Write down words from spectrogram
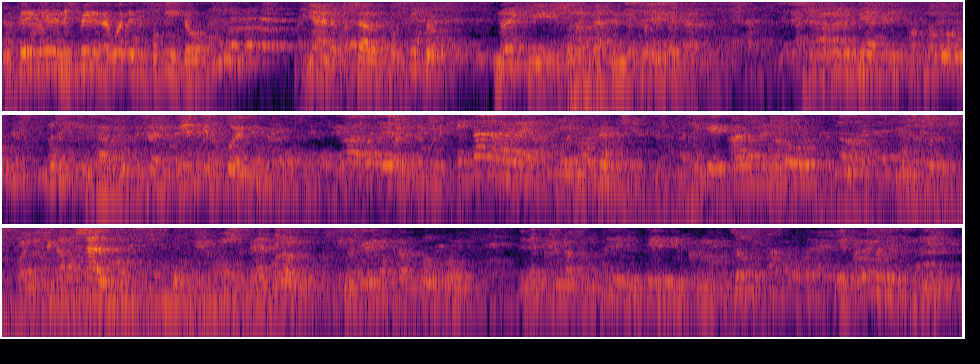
Ustedes quieren, esperen, aguanten un poquito, mañana, pasado, porque esto no es que hablaste en persona y ya está. Así que yo les voy a pedir, por favor, no sé quién sabe, ustedes saben muy bien que no pueden entrar. Ahí. Está en la perfecto. Así que háganme el favor, nosotros cuando tengamos algo, que lo vamos a tener pronto, porque no queremos tampoco tener problemas con ustedes ni ustedes tienen problemas con nosotros. El problema es el siguiente.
